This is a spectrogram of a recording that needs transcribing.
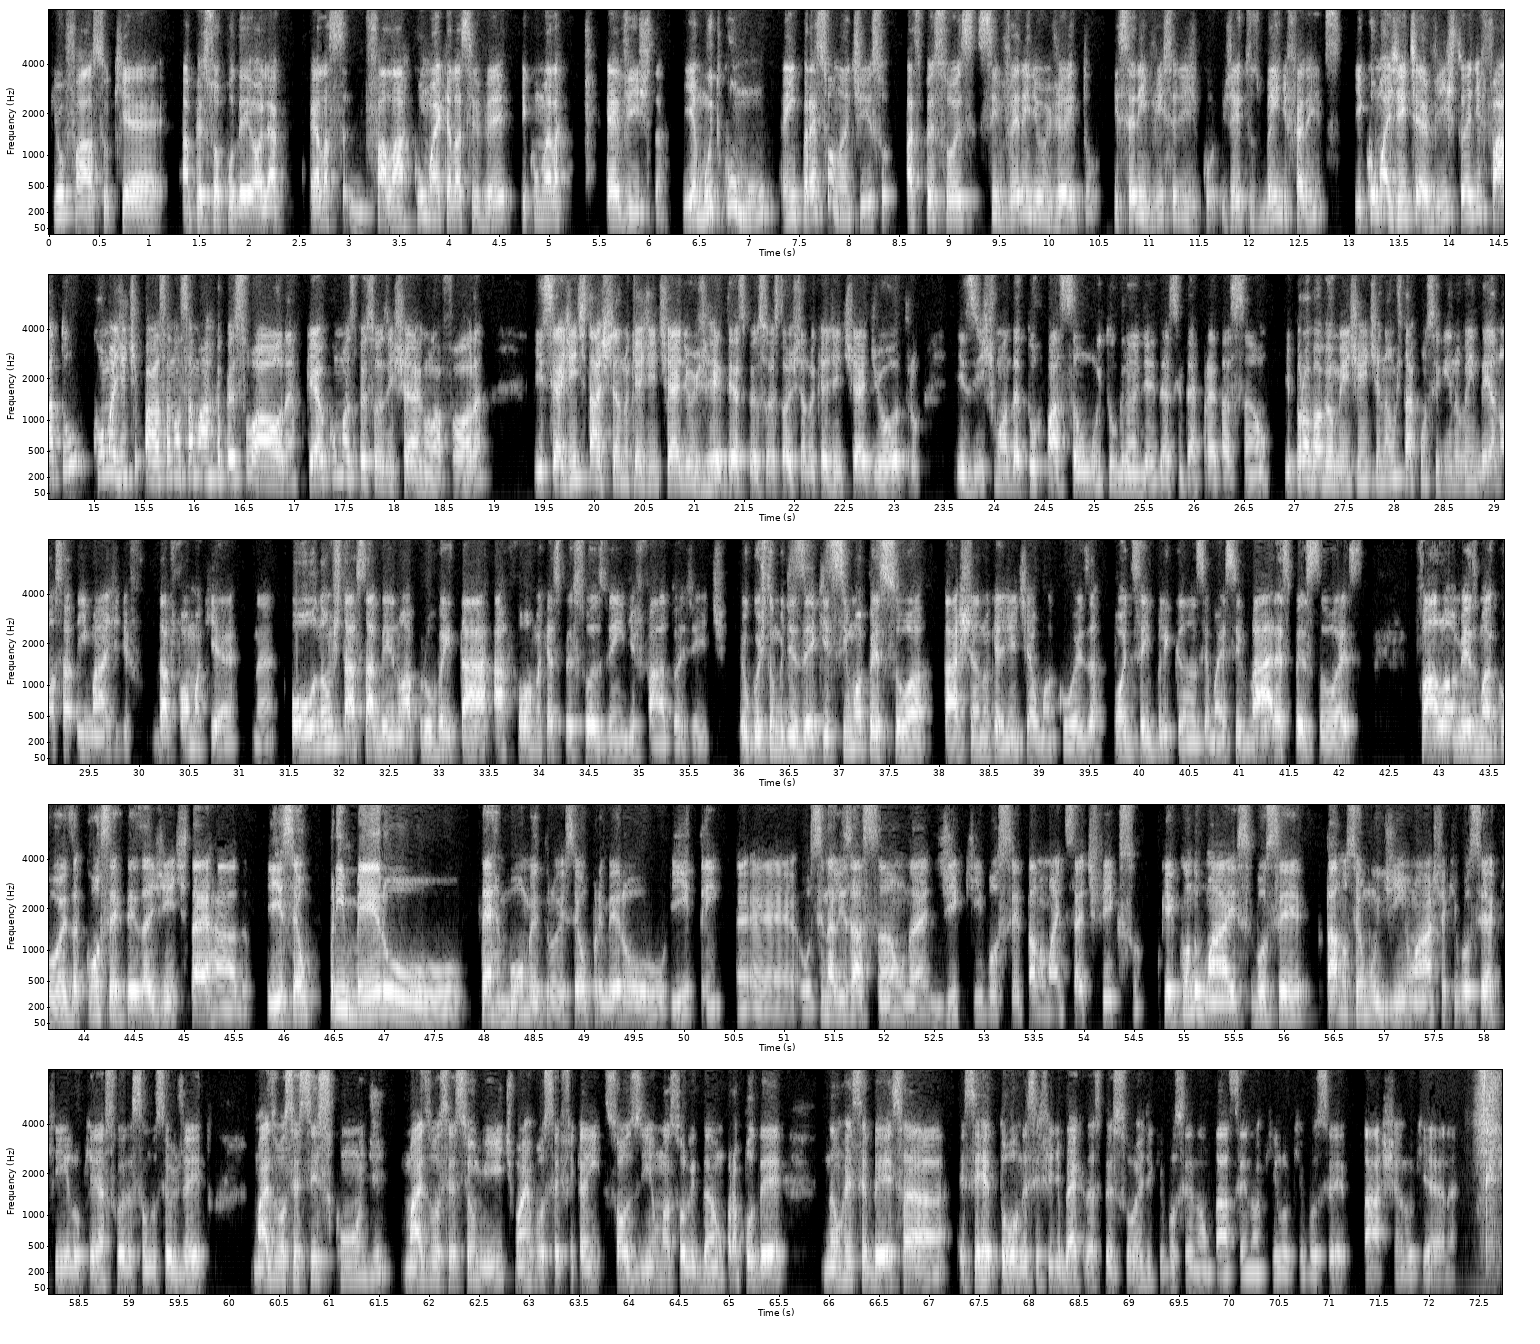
que eu faço, que é a pessoa poder olhar ela falar como é que ela se vê e como ela é vista. E é muito comum, é impressionante isso, as pessoas se verem de um jeito e serem vistas de jeitos bem diferentes. E como a gente é visto é de fato como a gente passa a nossa marca pessoal, né? Porque é como as pessoas enxergam lá fora. E se a gente está achando que a gente é de um jeito e as pessoas estão achando que a gente é de outro, existe uma deturpação muito grande aí dessa interpretação e provavelmente a gente não está conseguindo vender a nossa imagem de, da forma que é, né? Ou não está sabendo aproveitar a forma que as pessoas veem de fato a gente. Eu costumo dizer que se uma pessoa está achando que a gente é uma coisa, pode ser implicância, mas se várias pessoas falam a mesma coisa, com certeza a gente está errado. E isso é o primeiro termômetro, esse é o primeiro item, é, é, ou sinalização, né, de que você está no mindset fixo. Porque quando mais você está no seu mundinho, acha que você é aquilo, que as coisas são do seu jeito, mais você se esconde, mais você se omite, mais você fica sozinho na solidão para poder não receber essa, esse retorno, esse feedback das pessoas de que você não está sendo aquilo que você está achando que é, né?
